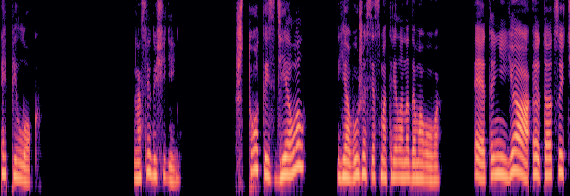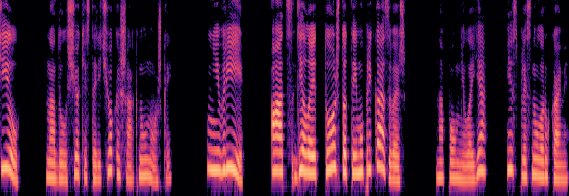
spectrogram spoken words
Эпилог. На следующий день. «Что ты сделал?» Я в ужасе смотрела на домового. «Это не я, это ацетил!» Надул щеки старичок и шаркнул ножкой. «Не ври! Ац делает то, что ты ему приказываешь!» Напомнила я и всплеснула руками.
